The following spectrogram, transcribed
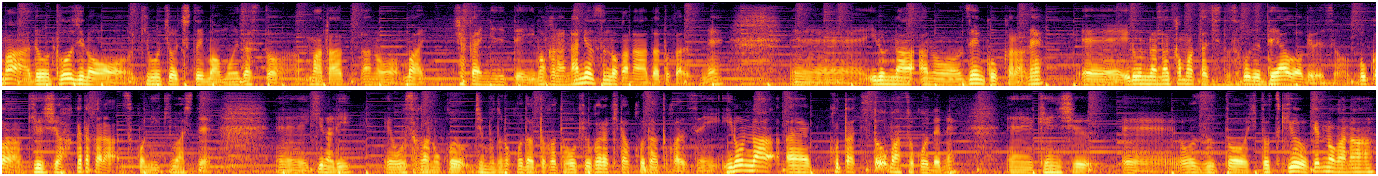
まあでも当時の気持ちをちょっと今思い出すとまたあのまあ社会に出て今から何をするのかなだとかですね、えーいろんなあの全国からね、えーいろんな仲間たちとそこで出会うわけですよ。僕は九州博多からそこに行きまして、えーいきなり、え大阪の子地元の子だとか東京から来た子だとかですねいろんな、え子たちと、まあ、そこでね、えー研修、えーをずっと一月を受けるのかな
